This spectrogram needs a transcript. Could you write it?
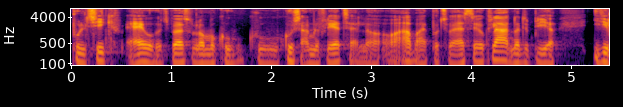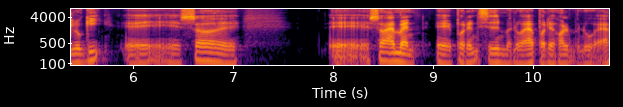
politik er jo et spørgsmål om at kunne, kunne, kunne samle flertal og, og arbejde på tværs. Det er jo klart, når det bliver ideologi, øh, så, øh, så er man øh, på den side, man nu er på det hold, man nu er.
